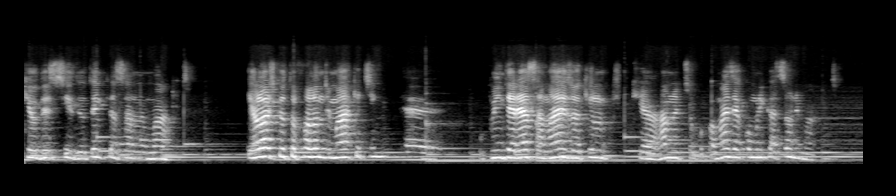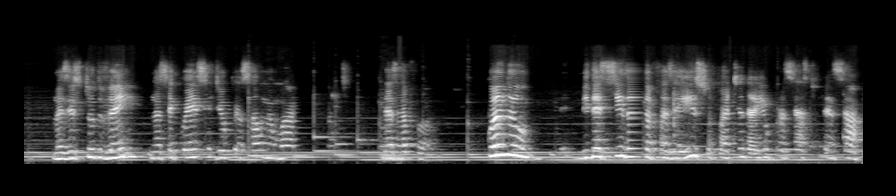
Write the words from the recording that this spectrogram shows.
que eu decido, eu tenho que pensar no meu marketing. E é lógico que eu estou falando de marketing. É, me interessa mais, ou aquilo que a Hamlet se ocupa mais, é a comunicação de marketing. Mas isso tudo vem na sequência de eu pensar o meu marketing dessa forma. Quando me decido a fazer isso, a partir daí o processo de pensar,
